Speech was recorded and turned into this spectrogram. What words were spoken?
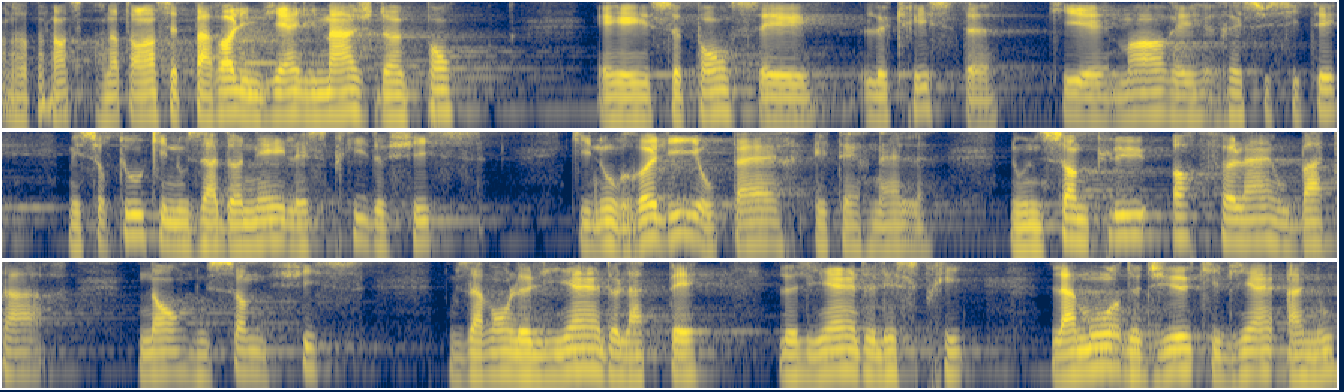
En entendant, en entendant cette parole, il me vient l'image d'un pont. Et ce pont, c'est le Christ qui est mort et ressuscité, mais surtout qui nous a donné l'esprit de Fils, qui nous relie au Père éternel. Nous ne sommes plus orphelins ou bâtards, non, nous sommes fils. Nous avons le lien de la paix, le lien de l'esprit, l'amour de Dieu qui vient à nous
